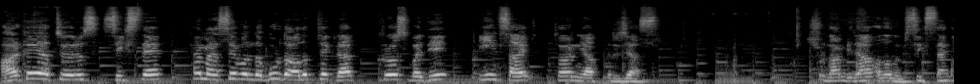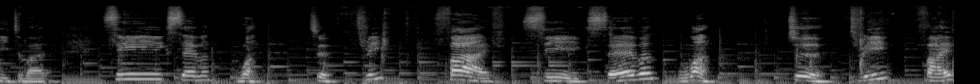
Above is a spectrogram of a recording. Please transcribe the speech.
arkaya atıyoruz. 6'te hemen 7'da burada alıp tekrar crossbody inside turn yaptıracağız. Şuradan bir daha alalım 6'ten itibaren. 6, 7, 1, 2, 3, 5, 6, 7, 1, 2, 3, 5,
